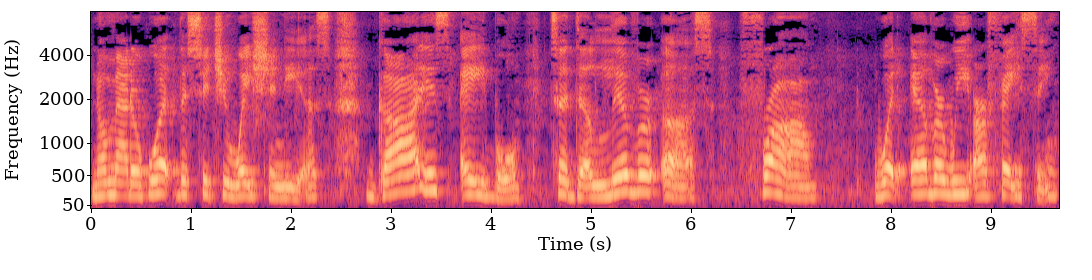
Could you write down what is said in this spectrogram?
no matter what the situation is. God is able to deliver us from whatever we are facing.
